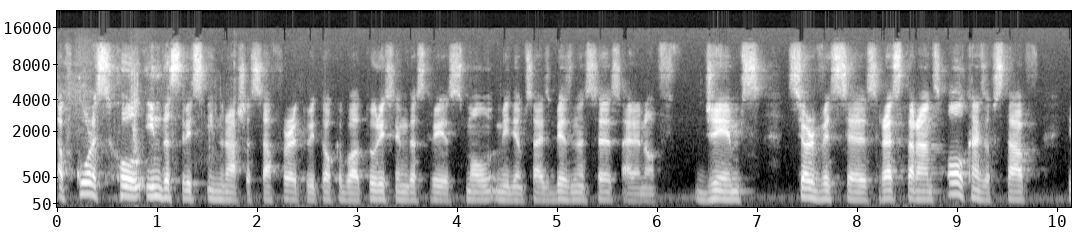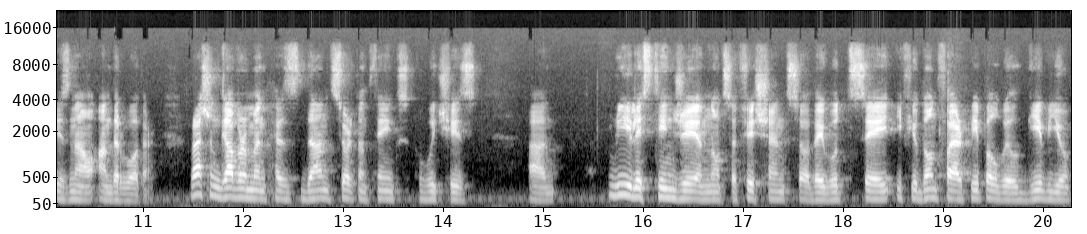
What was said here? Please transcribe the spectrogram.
of course, whole industries in Russia suffered. We talk about tourist industries, small, medium-sized businesses. I don't know, gyms, services, restaurants, all kinds of stuff is now underwater. Russian government has done certain things which is uh, really stingy and not sufficient. So they would say, if you don't fire people, we'll give you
